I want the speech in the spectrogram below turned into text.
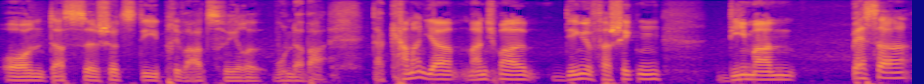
Und das äh, schützt die Privatsphäre wunderbar. Da kann man ja manchmal Dinge verschicken, die man besser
